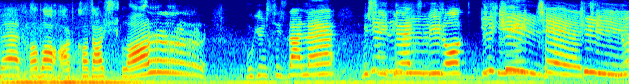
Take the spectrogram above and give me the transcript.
Merhaba arkadaşlar. Bugün sizlerle bisiklet vlog 2 çekiyoruz.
